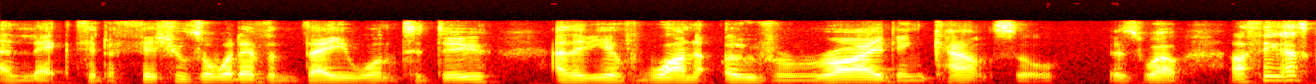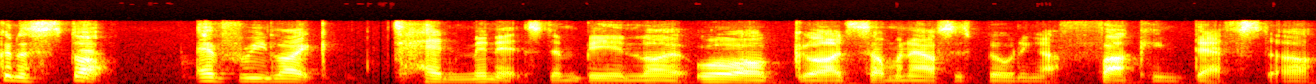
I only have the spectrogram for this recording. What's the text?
elected officials or whatever they want to do, and then you have one overriding council as well. I think that's going to stop yeah. every like 10 minutes them being like, oh god, someone else is building a fucking Death Star.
